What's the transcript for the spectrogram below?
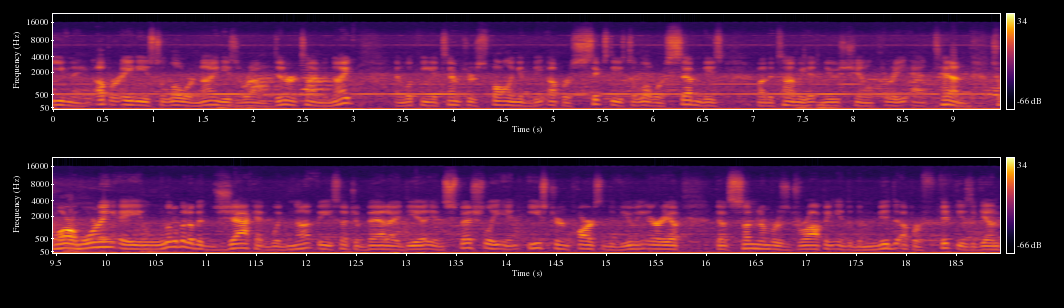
evening. Upper 80s to lower 90s around dinner time tonight, and looking at temperatures falling into the upper 60s to lower 70s by the time we hit News Channel 3 at 10. Tomorrow morning, a little bit of a jacket would not be such a bad idea, especially in eastern parts of the viewing area. Got sun numbers dropping into the mid upper 50s again,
